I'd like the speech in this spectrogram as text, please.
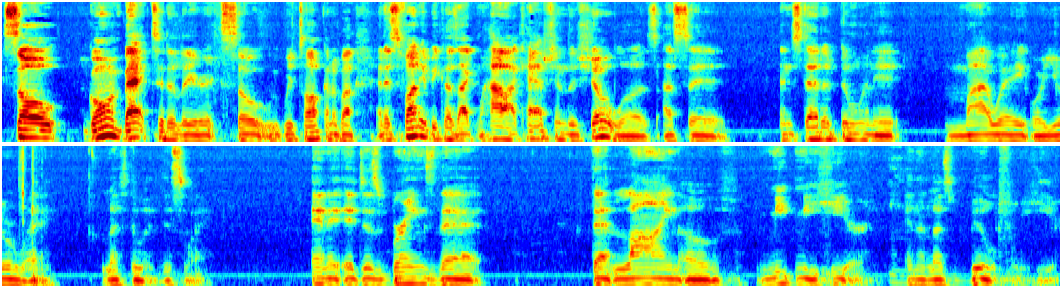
So going back to the lyrics, so we- we're talking about, and it's funny because like how I captioned the show was I said instead of doing it my way or your way, let's do it this way, and it, it just brings that that line of meet me here mm-hmm. and then let's build from here,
